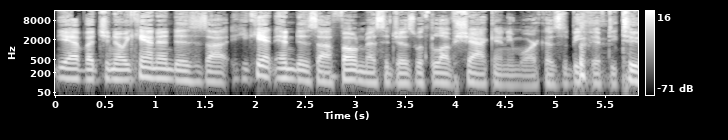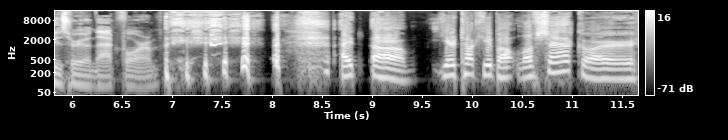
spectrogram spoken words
Yeah, but you know he can't end his uh, he can't end his uh, phone messages with "Love Shack" anymore because the B-52s ruined that for him. I um, you're talking about Love Shack or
